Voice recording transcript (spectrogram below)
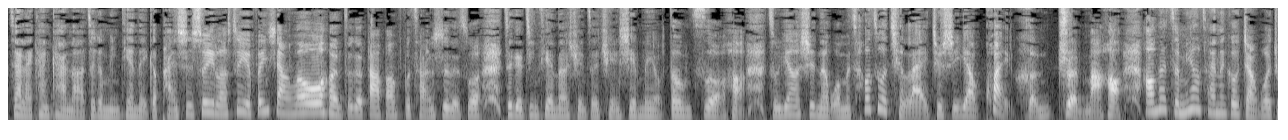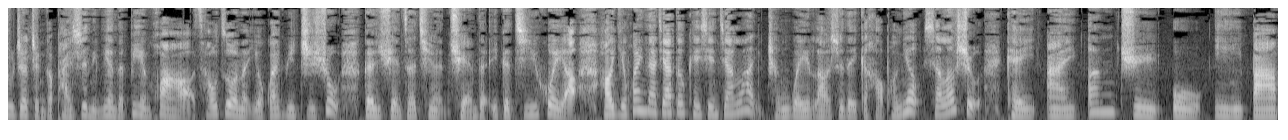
再来看看呢，这个明天的一个盘势，所以老师也分享喽。这个大方不尝试的说，这个今天呢选择权先没有动作哈，主要是呢我们操作起来就是要快很准嘛哈。好，那怎么样才能够掌握住这整个盘势里面的变化哦？操作呢有关于指数跟选择权权的一个机会啊。好，也欢迎大家都可以先加 line 成为老师的一个好朋友，小老鼠 K I N G 五一八，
